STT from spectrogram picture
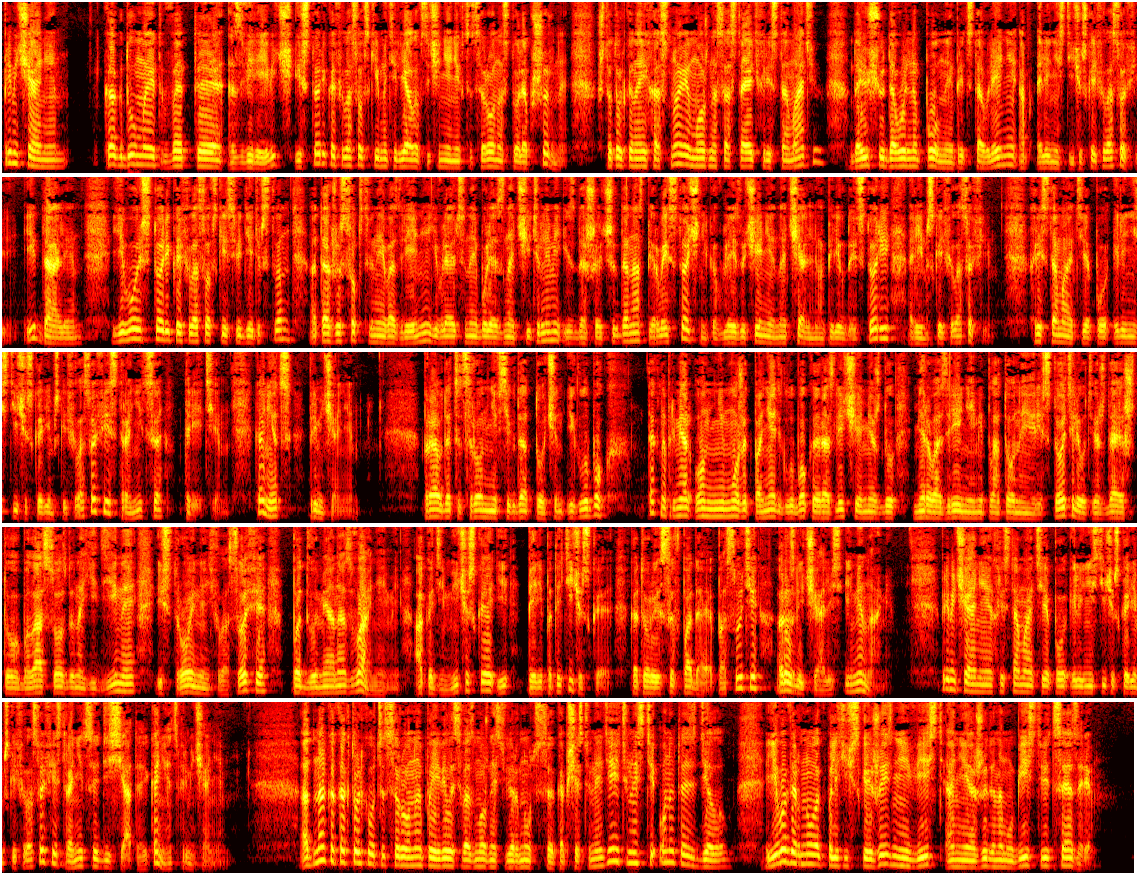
Примечание. Как думает В.Т. Зверевич, историко-философские материалы в сочинениях Цицерона столь обширны, что только на их основе можно составить хрестоматию, дающую довольно полное представление об эллинистической философии. И далее. Его историко-философские свидетельства, а также собственные воззрения являются наиболее значительными из дошедших до нас первоисточников для изучения начального периода истории римской философии. Хрестоматия по эллинистической римской философии, страница 3. Конец примечания. Правда, Цицерон не всегда точен и глубок. Так, например, он не может понять глубокое различие между мировоззрениями Платона и Аристотеля, утверждая, что была создана единая и стройная философия под двумя названиями – академическая и перипатетическая, которые, совпадая по сути, различались именами. Примечание Христоматия по эллинистической римской философии, страница 10, конец примечания. Однако, как только у Цицерона появилась возможность вернуться к общественной деятельности, он это сделал. Его вернула к политической жизни весть о неожиданном убийстве Цезаря.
